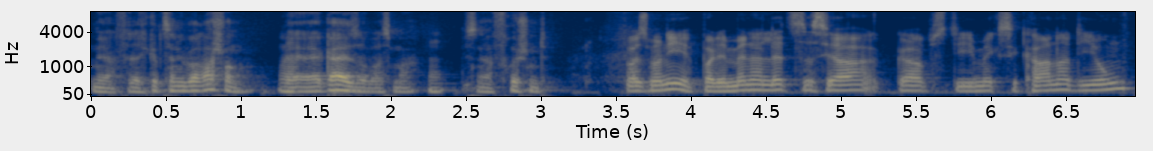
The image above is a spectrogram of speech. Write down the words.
Ja, vielleicht gibt es eine Überraschung. Ja. Wäre ja geil, sowas mal. Ja. Bisschen erfrischend. Weiß man nie. Bei den Männern letztes Jahr gab es die Mexikaner, die Jungen,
